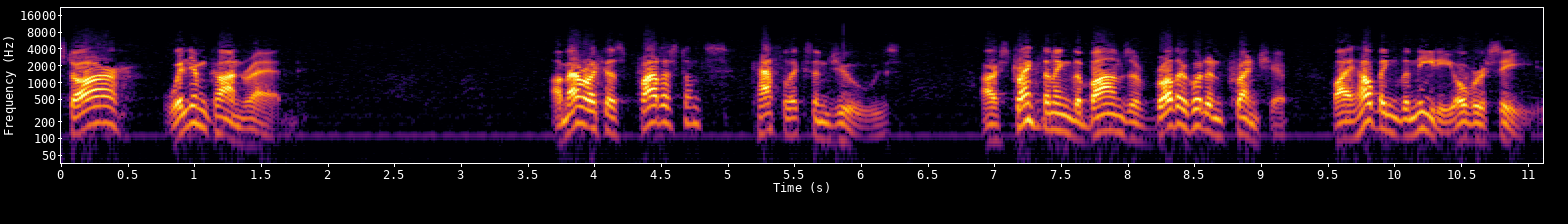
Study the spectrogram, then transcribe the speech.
Star, William Conrad. America's Protestants, Catholics, and Jews are strengthening the bonds of brotherhood and friendship by helping the needy overseas.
